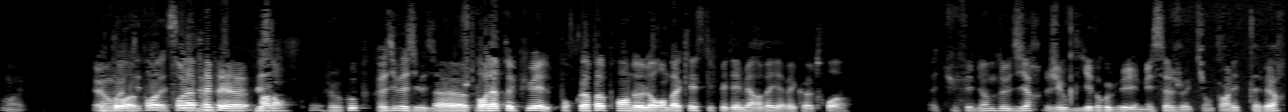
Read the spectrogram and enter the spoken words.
Ouais. Pour, pour, pour l'après, euh, pardon, je vous coupe. Vas-y, vas-y, vas-y. Euh, pour l'après Puel, pourquoi pas prendre Laurent Baclès qui fait des merveilles avec 3 ah, Tu fais bien de le dire. J'ai oublié de relever les messages qui ont parlé tout à l'heure.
